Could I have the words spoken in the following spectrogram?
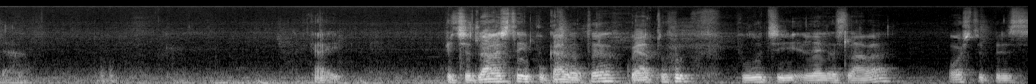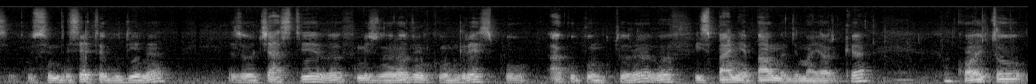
Да. И впечатляваща и поканата, която получи Леля Слава още през 80-та година за участие в Международен конгрес по акупунктура в Испания, Палма де Майорка, който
